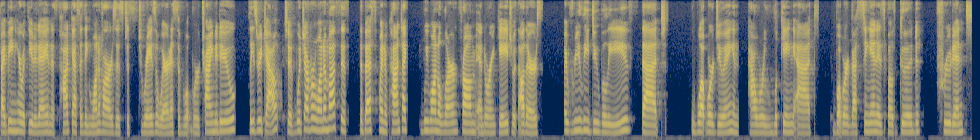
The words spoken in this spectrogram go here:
By being here with you today in this podcast, I think one of ours is just to raise awareness of what we're trying to do. Please reach out to whichever one of us is the best point of contact we want to learn from and or engage with others. I really do believe that what we're doing and how we're looking at what we're investing in is both good, prudent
